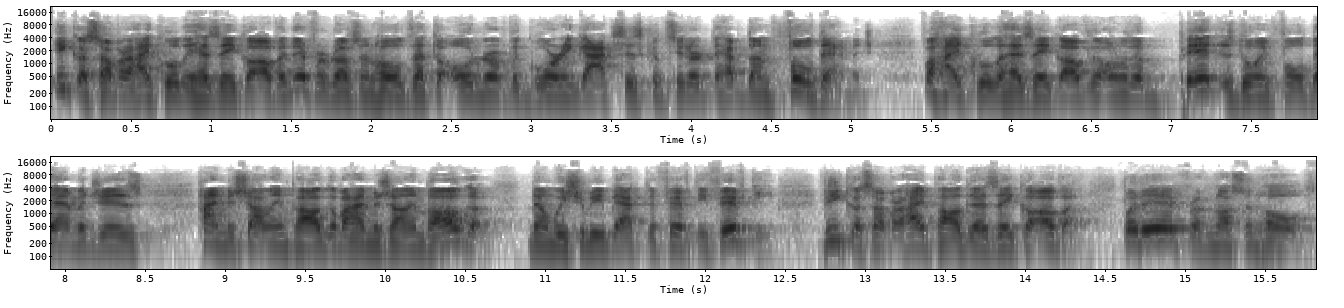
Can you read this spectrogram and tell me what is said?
Ikasavar Haikuli has of a different Rav Nassan holds that the owner of the goring ox is considered to have done full damage. For Haikula has Eka of the owner of the pit is doing full damages. Hi Mishalim Palga, Hi Mishalim Palga. Then we should be back to 50-50. Vikasavar Hai Palga has Eka of But if Rav holds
